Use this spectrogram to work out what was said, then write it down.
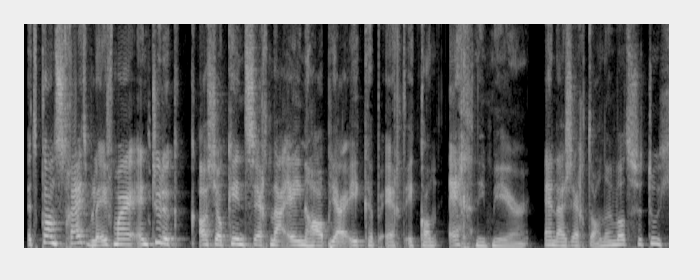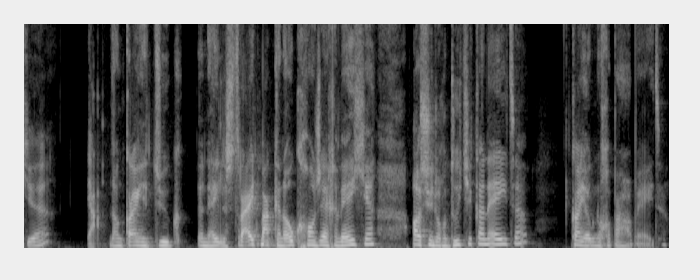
het kan strijdbeleef, maar en natuurlijk als jouw kind zegt na één hap, ja, ik heb echt, ik kan echt niet meer. En hij zegt dan, en wat is het toetje? Ja, dan kan je natuurlijk een hele strijd maken en ook gewoon zeggen, weet je, als je nog een toetje kan eten, kan je ook nog een paar happen eten.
